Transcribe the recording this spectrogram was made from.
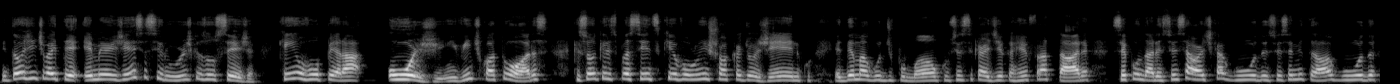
Então a gente vai ter emergências cirúrgicas, ou seja, quem eu vou operar hoje, em 24 horas, que são aqueles pacientes que evoluem em choque cardiogênico, edema agudo de pulmão, com insuficiência cardíaca refratária, secundária insuficiência aórtica aguda, insuficiência mitral aguda,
